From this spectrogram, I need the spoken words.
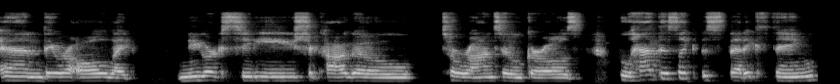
and they were all like new york city chicago toronto girls who had this like aesthetic thing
